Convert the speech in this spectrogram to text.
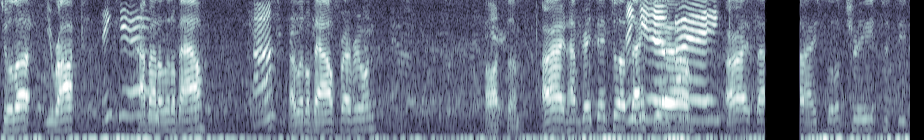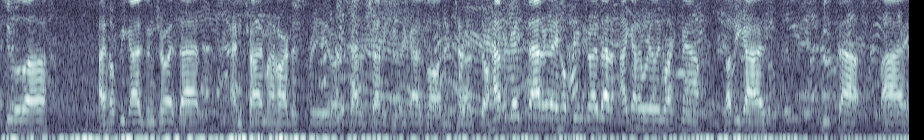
Tula, you rock. Thank you. How about a little bow? Huh? A little bow for everyone? Awesome. All right, have a great day, Tula. Thank you. you. Bye. All right, that's a nice little treat to see Tula. I hope you guys enjoyed that. I'm trying my hardest for you. I'm kind of trying to keep you guys all on your toes. So have a great Saturday. Hope you enjoyed that. I got to really work now. Love you guys. Peace out. Bye.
